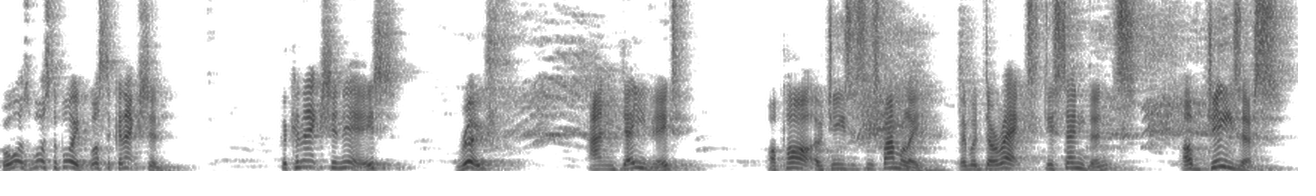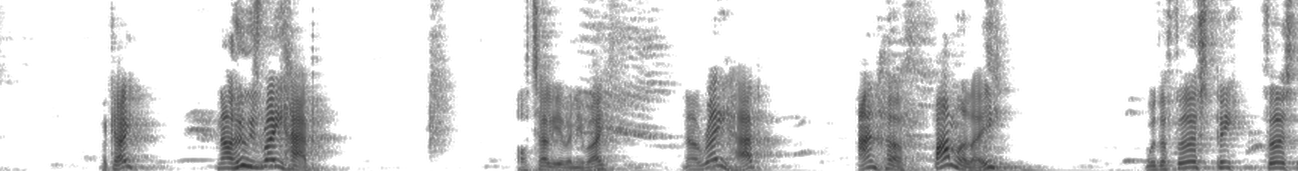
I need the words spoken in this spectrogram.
But what's, what's the point? What's the connection? The connection is Ruth and David are part of Jesus' family. They were direct descendants of Jesus. Okay? Now, who's Rahab? I'll tell you anyway. Now, Rahab and her family were the first, people, first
